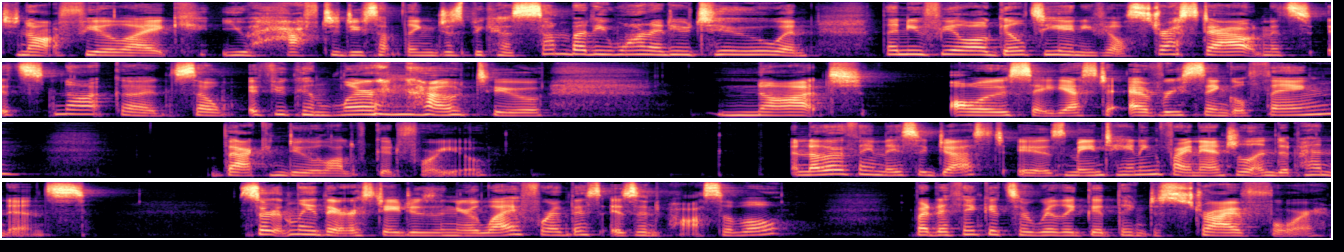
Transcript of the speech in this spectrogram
to not feel like you have to do something just because somebody wanted you to and then you feel all guilty and you feel stressed out and it's it's not good. So if you can learn how to not always say yes to every single thing, that can do a lot of good for you. Another thing they suggest is maintaining financial independence. Certainly, there are stages in your life where this isn't possible, but I think it's a really good thing to strive for.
